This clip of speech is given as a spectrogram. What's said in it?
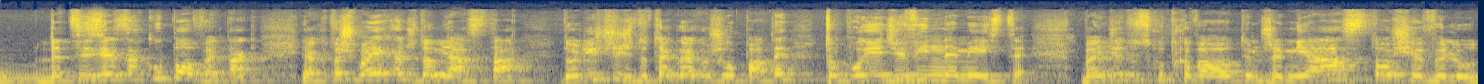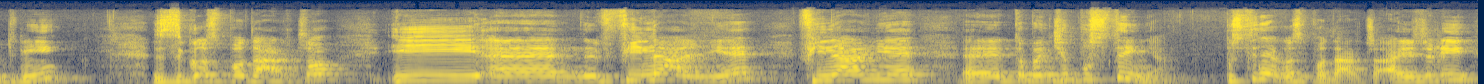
decyzje zakupowe, tak? Jak ktoś ma jechać do miasta, doliczyć do tego jakąś opłatę, to pojedzie w inne miejsce. Będzie to skutkowało tym, że miasto się wyludni z gospodarczo i e, finalnie, finalnie e, to będzie pustynia. Pustynia gospodarcza. A jeżeli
